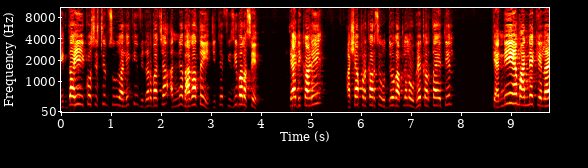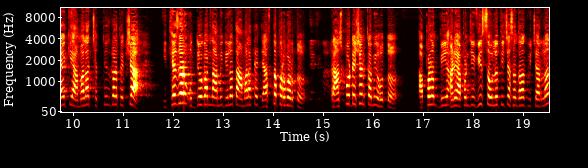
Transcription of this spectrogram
एकदा ही इकोसिस्टीम सुरू झाली की विदर्भाच्या अन्य भागातही जिथे फिजिबल असेल त्या ठिकाणी अशा प्रकारचे उद्योग आपल्याला उभे करता येतील. त्यांनी हे मान्य केलं आहे की आम्हाला छत्तीसगडपेक्षा इथे जर उद्योगांना आम्ही दिलं तर आम्हाला ते जास्त परवडतं. ट्रान्सपोर्टेशन कमी होतं. आपण मी आणि आपण जे वीज सवलतीच्या संदर्भात विचारलं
